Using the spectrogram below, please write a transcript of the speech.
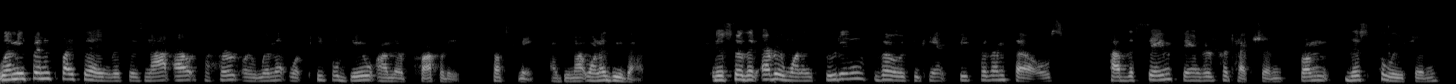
Let me finish by saying this is not out to hurt or limit what people do on their property. Trust me, I do not want to do that. It is so that everyone, including those who can't speak for themselves, have the same standard protection from this pollution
